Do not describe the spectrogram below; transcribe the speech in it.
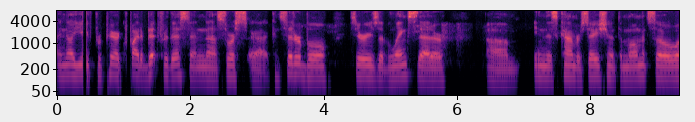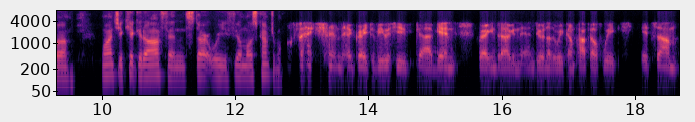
I know you've prepared quite a bit for this and uh, source uh, considerable series of links that are um, in this conversation at the moment. So uh, why don't you kick it off and start where you feel most comfortable? and great to be with you uh, again, Greg and Doug, and, and, do another week on Pop Health Week. It's um,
